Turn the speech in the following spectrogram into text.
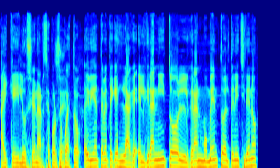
Hay que ilusionarse, por supuesto. Evidentemente que es el gran hito, el gran momento del tenis chileno,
